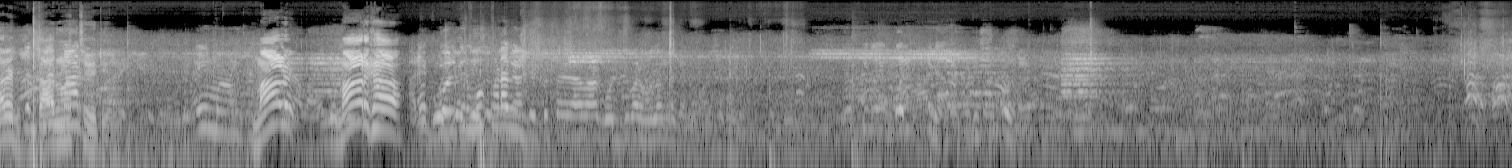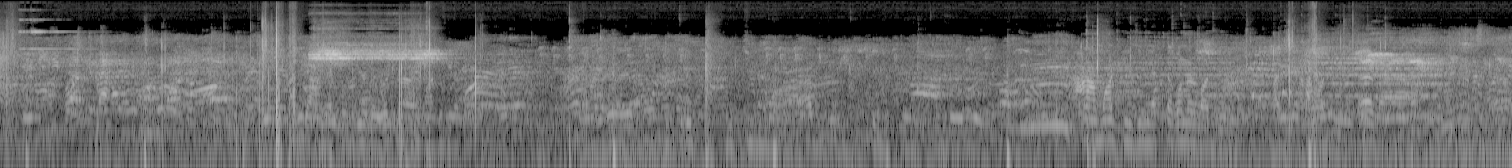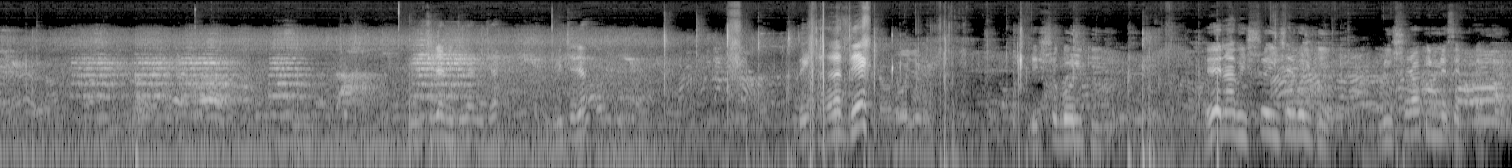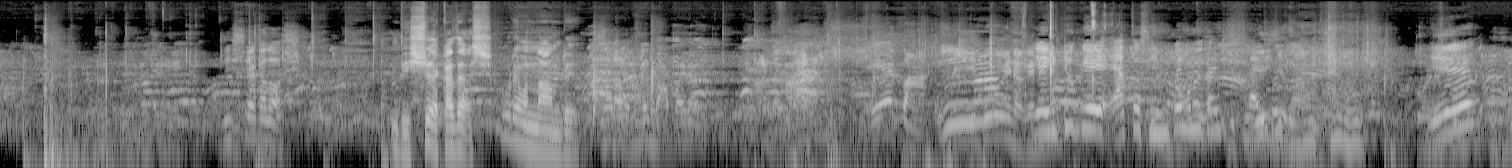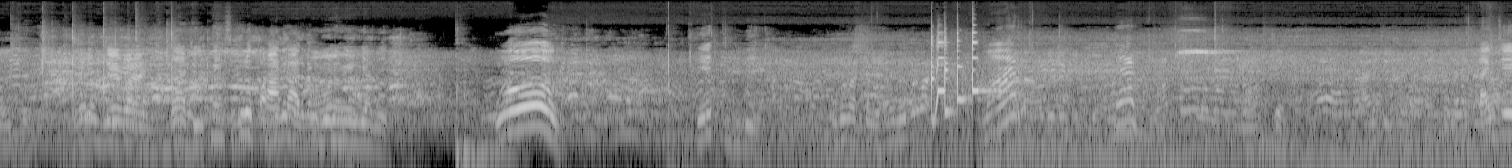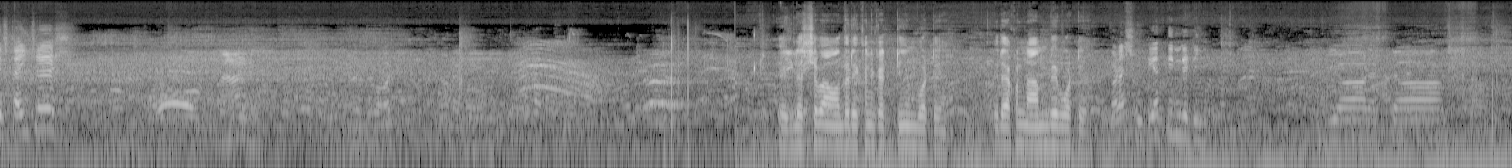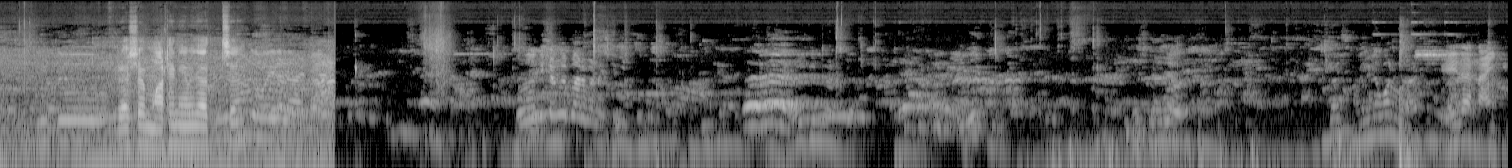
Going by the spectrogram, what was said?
আরে দারুণ হচ্ছে ভিডিও মার। মার খা। আরে গোলকির মুখ ফাটাবি। গোলকিপার হলাম না কেন গোল কি না বিস্কুট আর আমার টিউশন একটা কর্নার বাদ দিয়ে আমার দিয়ে দিল। নিচে যা নিচে যা নিচে যা নিচে যা। দেখ সাদা দেখ। বিশ্ব গোল কি? এ না বিশ্ব ইসের গোল কি? বিশ্বরাও টিম নে সেটটা বিশ্ব একাদশ। বিশ্ব একাদশ? ওরে আমার নাম রে। এইটুকে এত সিম্পল এ? ডিফেন্স পুরো ফাঁকা গোল হয়ে যাবে। টাইম শেষ টাইম শেষ। এগুলো সব আমাদের এখানকার টিম বটে। এটা এখন নামবে বটে। শুটিয়ার তিনটে টিম এরা সব মাঠে নেমে যাচ্ছে তিনটে হয়ে গেল একটা। ওরা কি সঙ্গে পারবে নাকি? নাইকি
